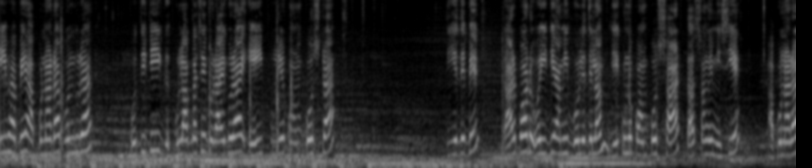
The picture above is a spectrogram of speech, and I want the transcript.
এইভাবে আপনারা বন্ধুরা প্রতিটি গোলাপ গাছের গোড়ায় গোড়ায় এই ফুলের কম্পোস্টটা দিয়ে দেবেন। তারপর ওই যে আমি বলে দিলাম যে কোনো কম্পোস্ট সার তার সঙ্গে মিশিয়ে আপনারা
